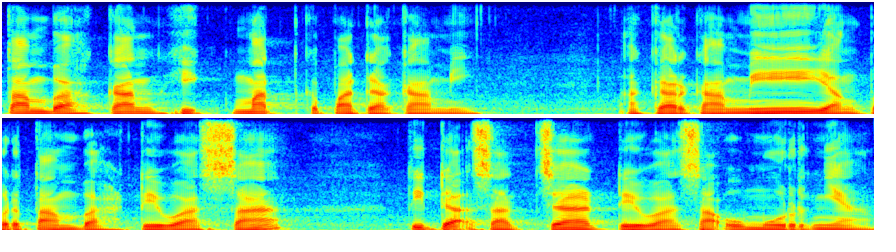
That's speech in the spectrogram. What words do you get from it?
tambahkan hikmat kepada kami, agar kami yang bertambah dewasa, tidak saja dewasa umurnya,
